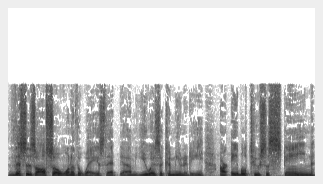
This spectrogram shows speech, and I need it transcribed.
This is also one of the ways that um, you as a community are able to sustain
